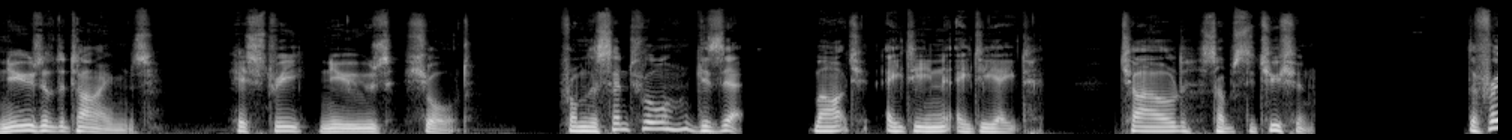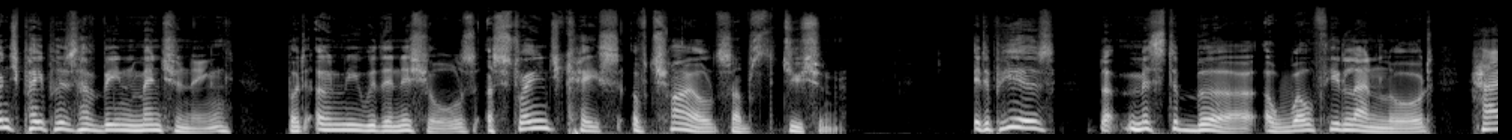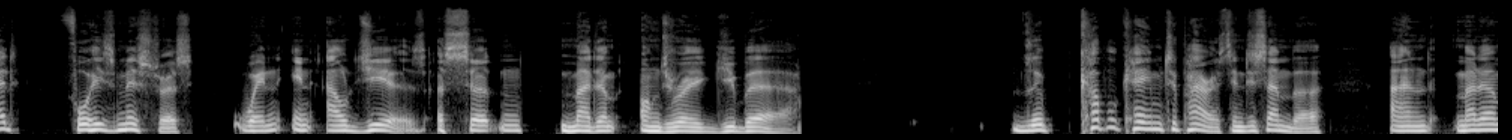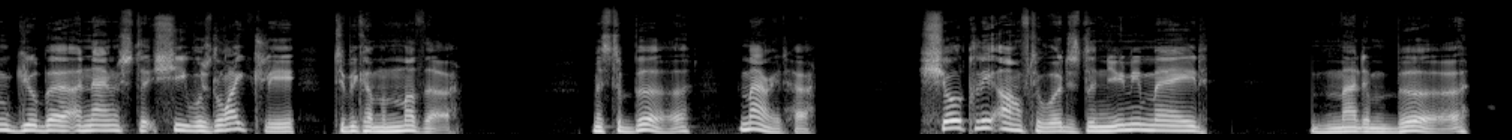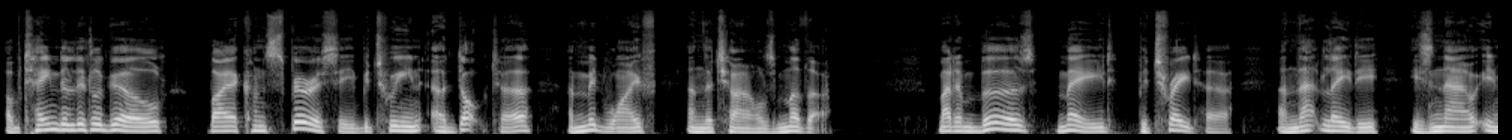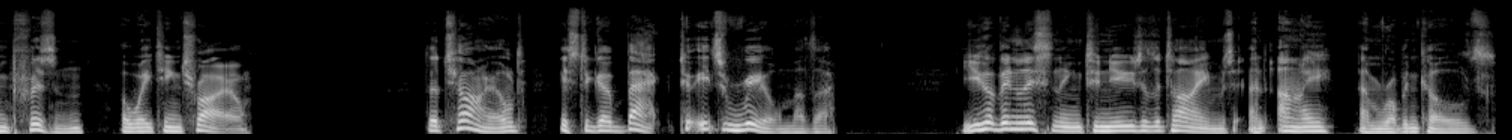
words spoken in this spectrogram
News of the Times. History News Short. From the Central Gazette, March 1888. Child Substitution. The French papers have been mentioning, but only with initials, a strange case of child substitution. It appears that Mr. Burr, a wealthy landlord, had for his mistress, when in Algiers, a certain Madame Andre Guibert. The couple came to Paris in December, and Madame Guibert announced that she was likely to become a mother. Mr. Burr married her. Shortly afterwards, the newly made Madame Burr obtained a little girl by a conspiracy between a doctor, a midwife, and the child's mother. Madame Burr's maid betrayed her, and that lady is now in prison awaiting trial. The child is to go back to its real mother. You have been listening to News of the Times, and I am Robin Coles.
